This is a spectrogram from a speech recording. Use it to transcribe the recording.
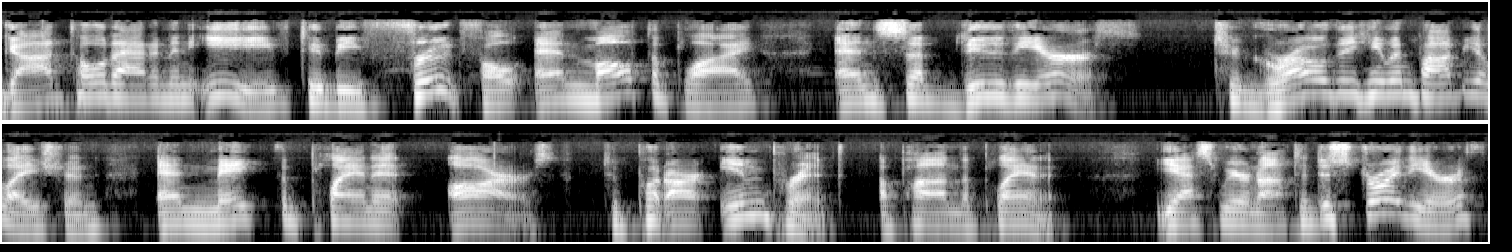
God told Adam and Eve to be fruitful and multiply and subdue the earth, to grow the human population and make the planet ours, to put our imprint upon the planet. Yes, we are not to destroy the earth,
